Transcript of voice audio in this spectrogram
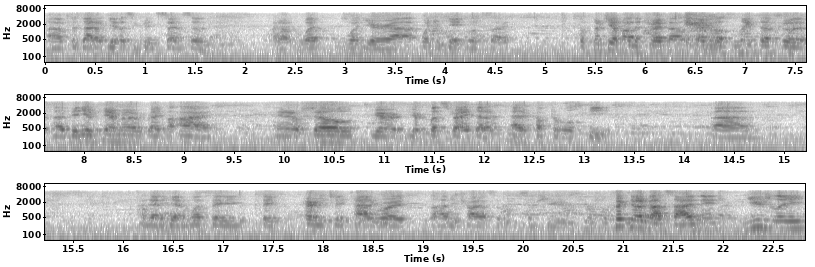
because that'll give us a good sense of uh, what, what your, uh, what your gait looks like. They'll put you up on the treadmill, the treadmill is linked up to a, a video camera right behind, and it'll show your, your foot strike at a, at a comfortable speed. Um, and then again, once they, they pair you to a category, they'll have you try out some, some shoes. Quick note about sizing, usually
